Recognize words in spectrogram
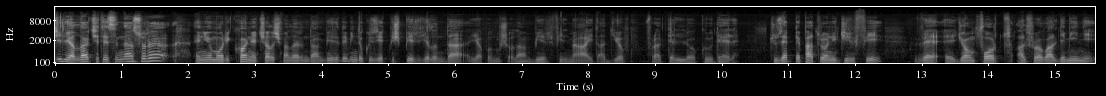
Sicilyalılar çetesinden sonra Ennio Morricone çalışmalarından biri de 1971 yılında yapılmış olan bir filme ait Addio Fratello Crudele. Giuseppe Patroni Giriffi ve e, John Ford, Alfredo Valdemini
